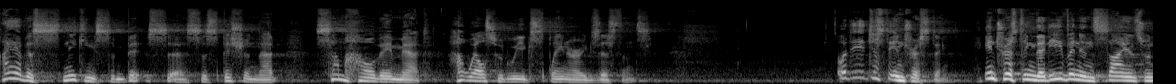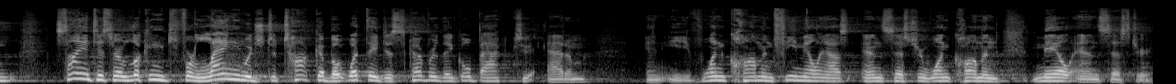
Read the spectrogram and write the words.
I have a sneaking uh, suspicion that somehow they met. How else would we explain our existence? it's just interesting. Interesting that even in science, when scientists are looking for language to talk about what they discover, they go back to Adam and Eve. One common female ancestor, one common male ancestor.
